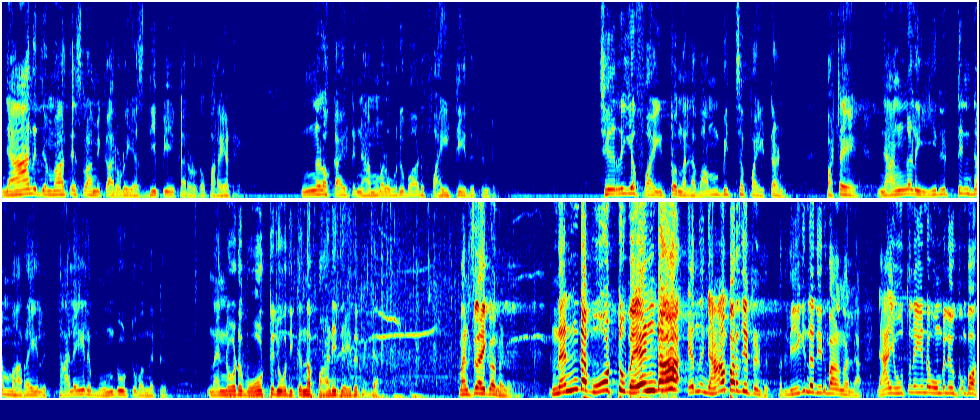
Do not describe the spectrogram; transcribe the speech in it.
ഞാൻ ജമാഅത്തെ ഇസ്ലാമിക്കാരോട് എസ് ഡി പി ഐക്കാരോടൊക്കെ പറയട്ടെ. നിങ്ങളൊക്കെ ആയിട്ട് നമ്മൾ ഒരുപാട് ഫൈറ്റ് ചെയ്തിട്ടുണ്ട്. ചെറിയ ഫൈറ്റൊന്നല്ല വമ്പിച്ച ഫൈറ്റാണ് പക്ഷേ ഞങ്ങൾ ഇരുട്ടിന്റെ മറയിൽ തലയിൽ മുണ്ടൂട്ട് വന്നിട്ട് എന്നോട് വോട്ട് ചോദിക്കുന്ന പണി ചെയ്തിട്ടില്ല. മനസ്സിലായിക്കോ നിങ്ങൾ നിന്റെ വോട്ട് വേണ്ട എന്ന് ഞാൻ പറഞ്ഞിട്ടുണ്ട്. അത് ലീഗിന്റെ തീരുമാനമൊന്നുമല്ല. ഞാൻ യൂത്ത് ലീഗിന്റെ മുമ്പിൽ നിൽക്കുമ്പോൾ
